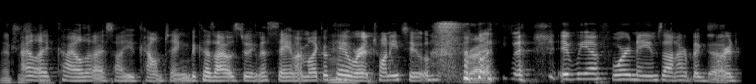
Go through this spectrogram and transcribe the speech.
Interesting. I like Kyle that I saw you counting because I was doing the same. I'm like, okay, Mm. we're at 22. So Right. if, if we have four names on our big Yeah. board,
